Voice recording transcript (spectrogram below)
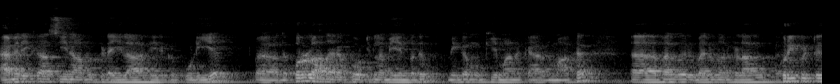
அமெரிக்கா சீனாவுக்கு இடையிலாக இருக்கக்கூடிய அந்த பொருளாதார போட்டி நிலைமை என்பதும் மிக முக்கியமான காரணமாக பல்வேறு வல்லுநர்களால் குறிப்பிட்டு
